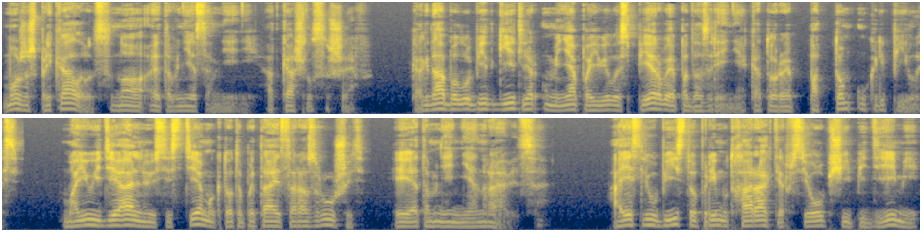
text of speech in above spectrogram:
Можешь прикалываться, но это вне сомнений, откашлялся шеф. Когда был убит Гитлер, у меня появилось первое подозрение, которое потом укрепилось. Мою идеальную систему кто-то пытается разрушить, и это мне не нравится. А если убийства примут характер всеобщей эпидемии,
